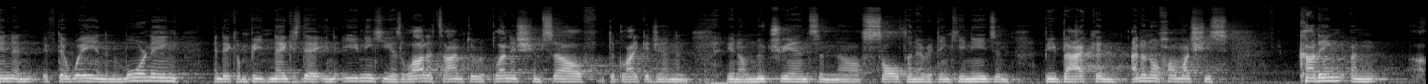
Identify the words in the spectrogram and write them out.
in and if they weigh in in the morning and they compete next day in the evening. He has a lot of time to replenish himself, the glycogen and you know nutrients and uh, salt and everything he needs, and be back. And I don't know how much he's cutting. And uh,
